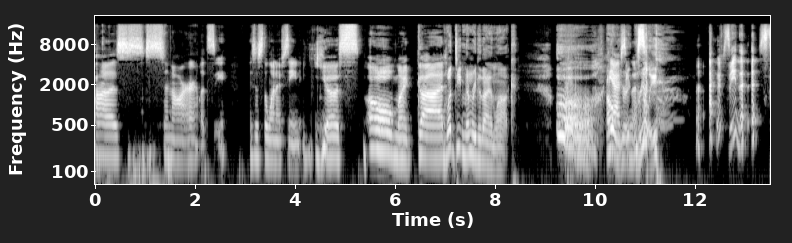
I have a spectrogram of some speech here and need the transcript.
uh Cinar. Let's see. Is this the one I've seen? Yes. Oh my god. What deep memory did I unlock? Oh, Oh, yeah, I've seen this. really? I've seen this.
